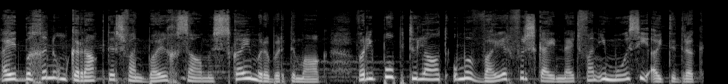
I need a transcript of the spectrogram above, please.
Hy het begin om karakters van buigsame skuimrubber te maak wat die pop toelaat om 'n wyeer verskeidenheid van emosie uit te druk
